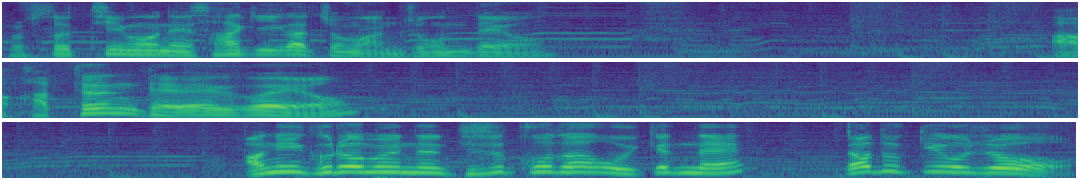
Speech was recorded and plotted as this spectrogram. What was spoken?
벌써 팀원의 사기가 좀 안 좋은데요 아 같은 대회 그거예요? 아니 그러면은 디스코드 하고 있겠네? 나도 끼워줘.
